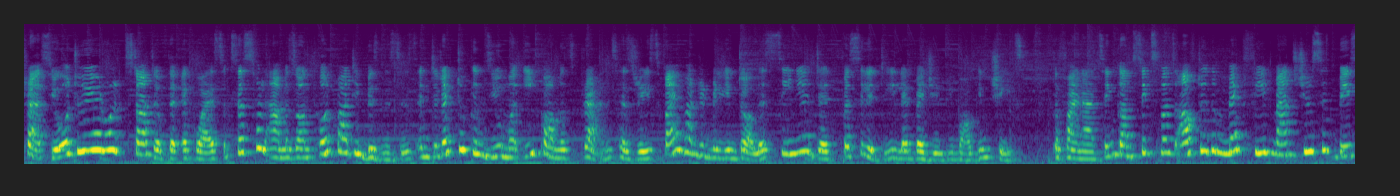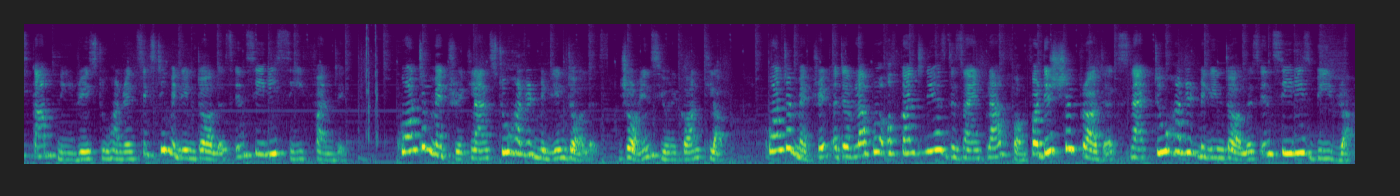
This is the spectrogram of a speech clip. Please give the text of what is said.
Thrasio, a two year old startup that acquires successful Amazon third party businesses and direct to consumer e commerce brands, has raised $500 million senior debt facility led by JP Morgan Chase. The financing comes six months after the Medfield, Massachusetts based company raised $260 million in Series C funding. Quantum Metric lands $200 million, joins Unicorn Club. Quantum Metric, a developer of continuous design platform for digital products, snagged $200 million in Series B round.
